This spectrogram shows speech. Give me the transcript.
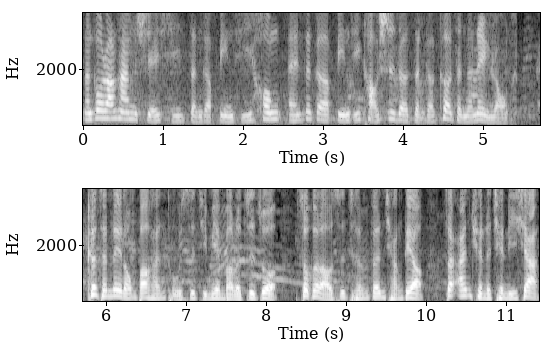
能够让他们学习整个丙级烘哎这个丙级考试的整个课程的内容。课程内容包含吐司及面包的制作。授课老师陈芬强调，在安全的前提下，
